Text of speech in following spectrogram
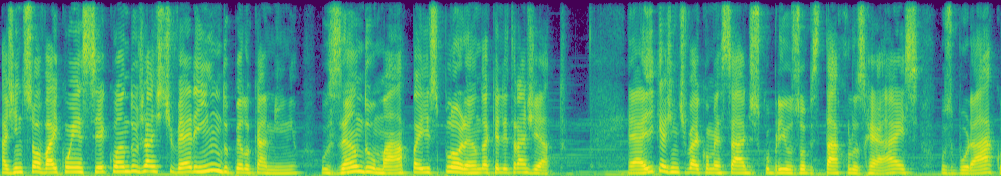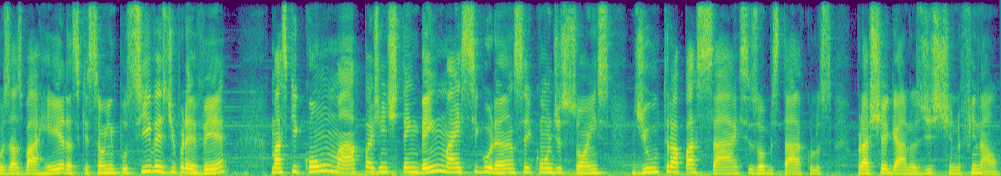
a gente só vai conhecer quando já estiver indo pelo caminho, usando o mapa e explorando aquele trajeto. É aí que a gente vai começar a descobrir os obstáculos reais, os buracos, as barreiras que são impossíveis de prever, mas que com o mapa a gente tem bem mais segurança e condições de ultrapassar esses obstáculos para chegar no destino final.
